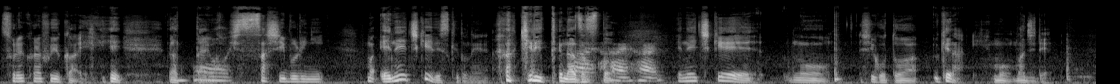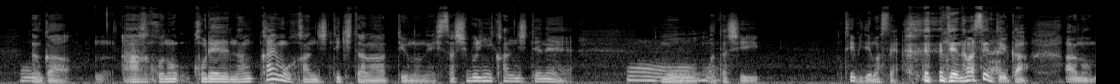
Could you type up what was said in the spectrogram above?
それくらい不愉快だったうんよ久しぶりに、まあ、NHK ですけどね。はっきり言って名指すと、はいはいはい。NHK の仕事は受けない。もうマジで。うん。なんかうんああこのこれ何回も感じてきたなっていうのをね久しぶりに感じてねももう私テレビ出ません。出ませんっていうかあの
